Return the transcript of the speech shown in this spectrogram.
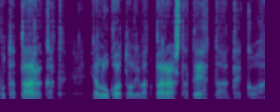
mutta tarkat ja lukot olivat parasta tehtaan tekoa.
